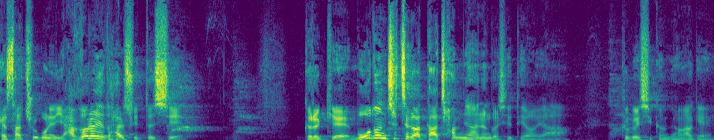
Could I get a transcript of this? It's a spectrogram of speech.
회사 출근에 야근을 해도 할 수 있듯이 그렇게 모든 지체가 다 참여하는 것이 되어야 그것이 건강하게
